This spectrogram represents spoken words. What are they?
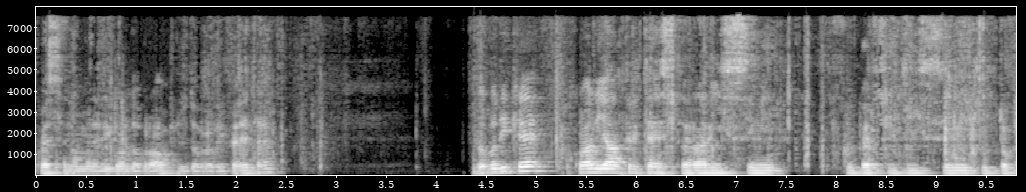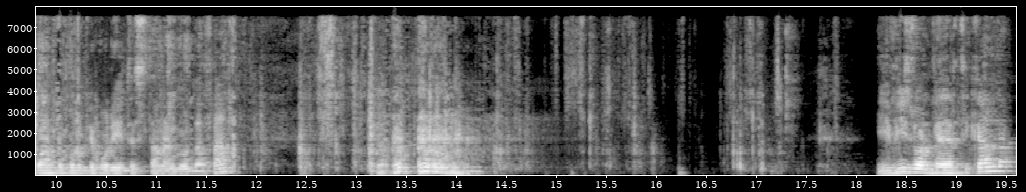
Queste non me le ricordo proprio, le dovrò ripetere. Dopodiché, quali altri test rarissimi, super fighissimi, tutto quanto quello che volete stanno ancora da fare? I visual vertical,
